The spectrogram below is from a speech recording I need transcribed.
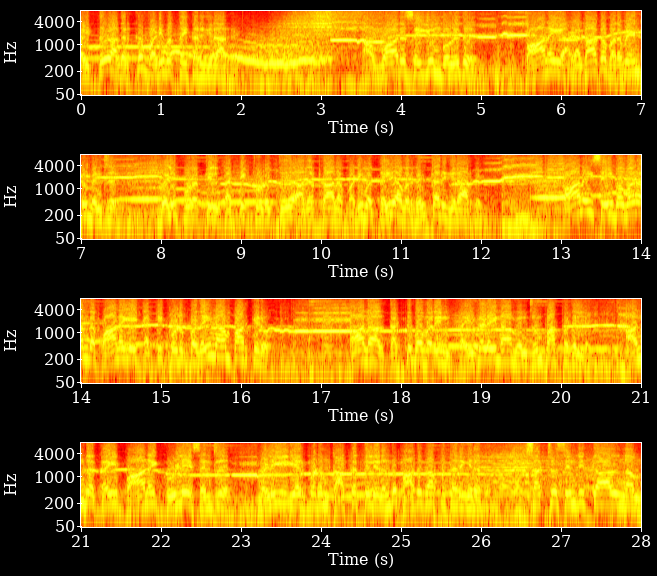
வைத்து அதற்கு வடிவத்தை தருகிறார்கள். அவ்வாறு செய்யும் பொழுது பானை அழகாக வர வேண்டும் என்று வெளிப்புறத்தில் தட்டி கொடுத்து அதற்கான வடிவத்தை அவர்கள் தருகிறார்கள். பானை செய்பவர் அந்த பானையை தட்டி கொடுப்பதை நாம் பார்க்கிறோம். ஆனால் தட்டுபவரின் கைகளை நாம் என்றும் பார்ப்பதில்லை. அந்த கை பானைக்குள்ளே சென்று வெளியில் ஏற்படும் தாக்கத்திலிருந்து பாதுகாப்பு தருகிறது. சற்று சிந்தித்தால் நம்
